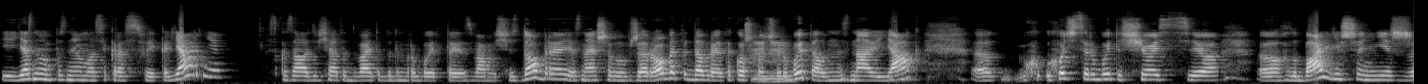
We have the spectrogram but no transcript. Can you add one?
І я з ними познайомилася якраз в своїй кав'ярні. Сказала, дівчата, давайте будемо робити з вами щось добре. Я знаю, що ви вже робите добре. Я також mm-hmm. хочу робити, але не знаю як. Е, хочеться робити щось е, глобальніше, ніж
